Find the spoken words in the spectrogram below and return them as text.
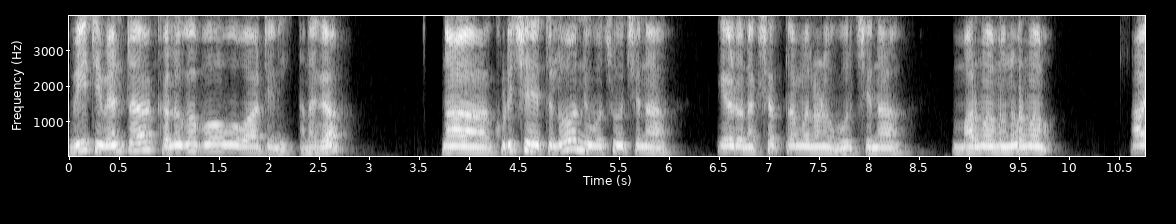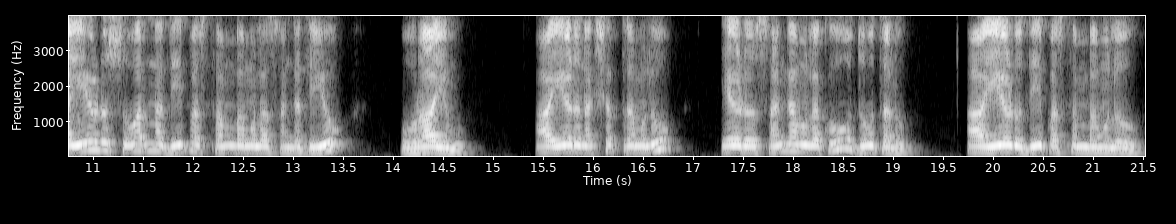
వీటి వెంట కలుగబోవు వాటిని అనగా నా కుడి చేతిలో నువ్వు చూచిన ఏడు నక్షత్రములను గూర్చిన మర్మమును ఆ ఏడు సువర్ణ దీపస్తంభముల సంగతియు ఉరాయుము ఆ ఏడు నక్షత్రములు ఏడు సంఘములకు దూతలు. ఆ ఏడు దీపస్తంభములు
